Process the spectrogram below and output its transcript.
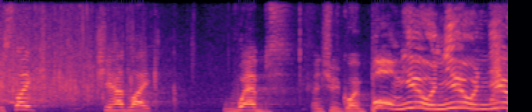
It's like she had like webs and she was going, boom, you and you and you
